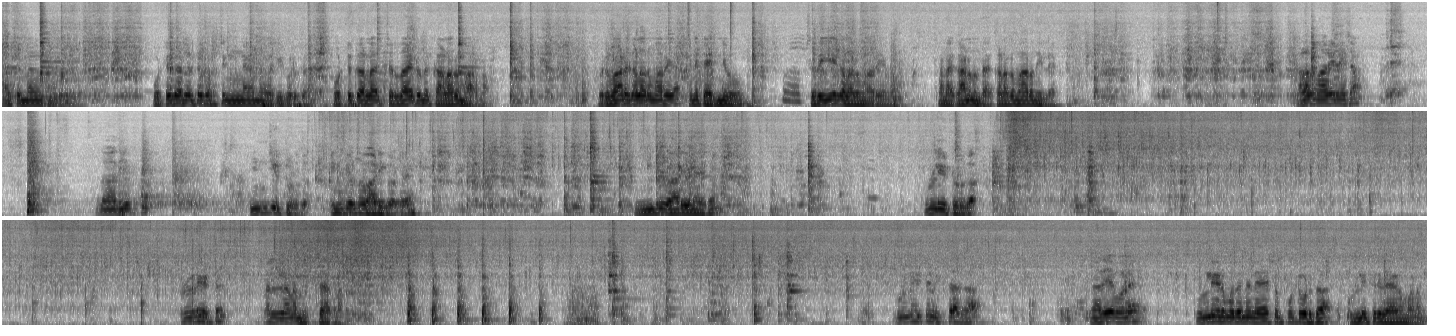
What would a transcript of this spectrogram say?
ആവശ്യമുണ്ടെങ്കിൽ കൂടുതലിടുക പൊട്ടിക്കടലിട്ട് കുറച്ച് ഇങ്ങനെ ഒന്ന് ഇളക്കി കൊടുക്കുക. പൊട്ടിക്കടല ചെറുതായിട്ടൊന്ന് കളറ് മാറണം. ഒരുപാട് കളർ മാറിയാൽ പിന്നെ കരിഞ്ഞു പോകും ചെറിയ കളർ മാറിയാൽ മതി. കണ്ട കാണുന്നുണ്ടോ? കളർ മാറുന്നില്ല? കളർ മാറിയതിനു ശേഷം അതാദ്യം ഇഞ്ചി ഇട്ട് കൊടുക്കുക. ഇഞ്ചി ഒന്ന് വാടിക്കോട്ടെ. ഇഞ്ചി വാടിയതിനു ശേഷം ഉള്ളി ഇട്ട് കൊടുക്കുക. ഉള്ളി ഇട്ട് നല്ലോണം മിക്സ് ആക്കണം. ഉള്ളി ഇട്ട് മിക്സ് ആക്കുക അതേപോലെ ഉള്ളി ഇടുമ്പോൾ തന്നെ ലേശം ഉപ്പിട്ട് കൊടുത്താൽ ഉള്ളി ഇത്തിരി വേഗം വേണം.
